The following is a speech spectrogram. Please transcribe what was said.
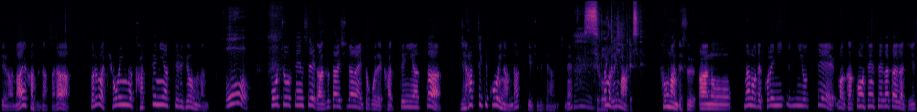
ていうのはないはずだから、それは教員が勝手にやってる業務なんです。校長先生が預かり知らないところで勝手にやった自発的行為なんだっていう位置づけなんですね。うんすごい解釈ですね。そうなんです。あの、なので、これにによって、まあ、学校の先生方が実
